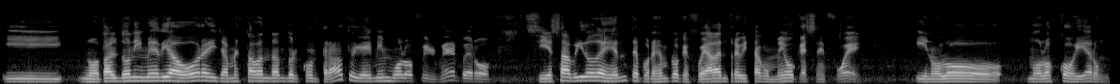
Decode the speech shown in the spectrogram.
Y no tardó ni media hora y ya me estaban dando el contrato y ahí mismo lo firmé, pero sí he sabido de gente, por ejemplo, que fue a la entrevista conmigo que se fue y no lo, no los cogieron.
